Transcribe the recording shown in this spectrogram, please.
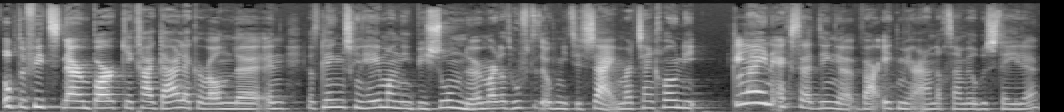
op de fiets naar een parkje, ga ik daar lekker wandelen. En dat klinkt misschien helemaal niet bijzonder, maar dat hoeft het ook niet te zijn. Maar het zijn gewoon die kleine extra dingen waar ik meer aandacht aan wil besteden.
